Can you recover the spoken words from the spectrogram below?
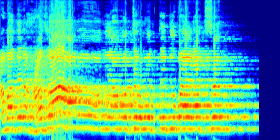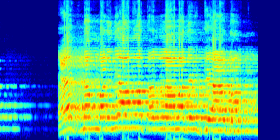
আমাদের হাজারো নিয়ামতের মধ্যে ডুবায় রাখছেন। এক নম্বর নিয়ামত আল্লাহ আমাদেরকে আদম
